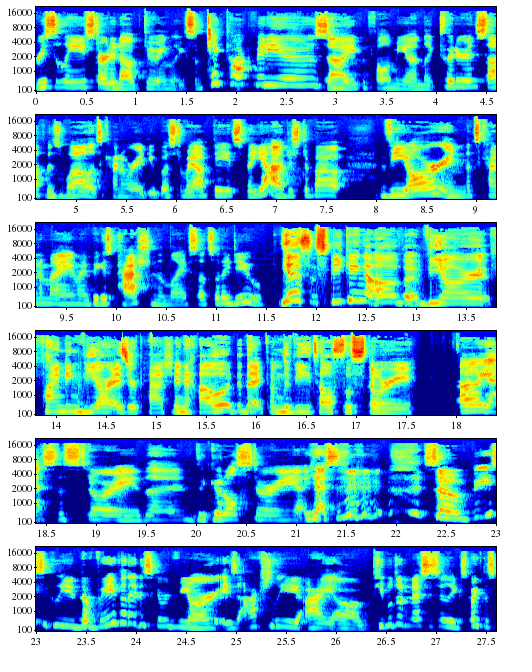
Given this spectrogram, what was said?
recently started up doing like some TikTok videos. Uh, you can follow me on like Twitter and stuff as well. It's kind of where I do most of my updates. But yeah, just about VR and that's kind of my my biggest passion in life. So that's what I do. Yes, speaking of VR, finding VR as your passion, how did that come to be? Tell us the story. Oh yes, the story, the the good old story. Yes. so basically, the way that I discovered VR is actually I um people don't necessarily expect this,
